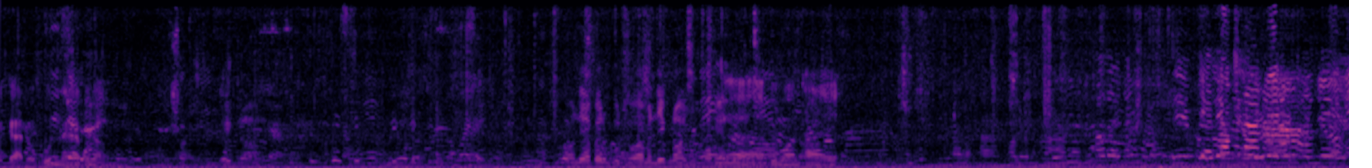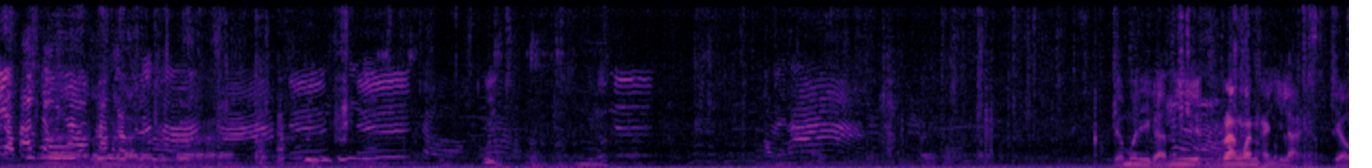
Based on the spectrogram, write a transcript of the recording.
รรยายากาศอบอุ่นนะครับพี่น้องเล็กน้อยเอาเนี่ยเป็นบุญเพราะว่ามันเล็กน้อยอยู่พวกนี้เออพี่หมอนไทยอย่าเรียกนะกลับเออเรื่องเวลาเลยครับอุ้ยเดี๋ยวมื่อนี้ก็มีรางวัลให้ยีหลานะครับ เดี๋ยว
